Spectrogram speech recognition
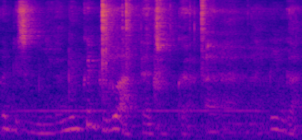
kan disembunyikan mungkin dulu ada juga Eh, tapi enggak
